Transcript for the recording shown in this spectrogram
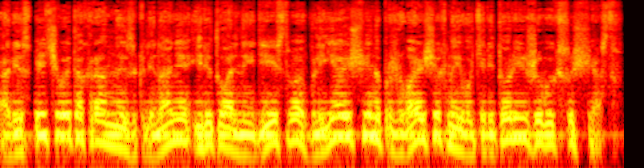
Обеспечивает охранные заклинания и ритуальные действия, влияющие на проживающих на его территории живых существ.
